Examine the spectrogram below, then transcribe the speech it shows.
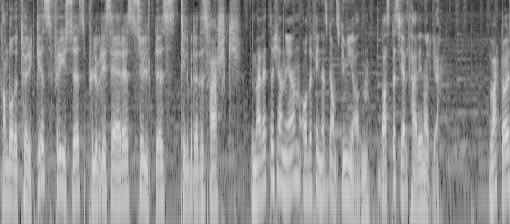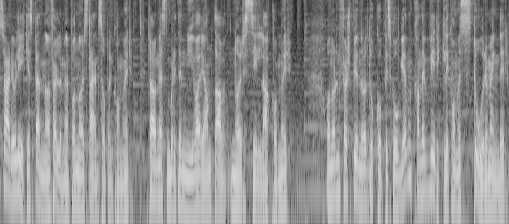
kan både tørkes, fryses, pulveriseres, syltes, tilberedes fersk. Den er lett å kjenne igjen, og det finnes ganske mye av den, da spesielt her i Norge. Hvert år så er det jo like spennende å følge med på når steinsoppen kommer. Det har jo nesten blitt en ny variant av når silda kommer. Og når den først begynner å dukke opp i skogen, kan det virkelig komme store mengder.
